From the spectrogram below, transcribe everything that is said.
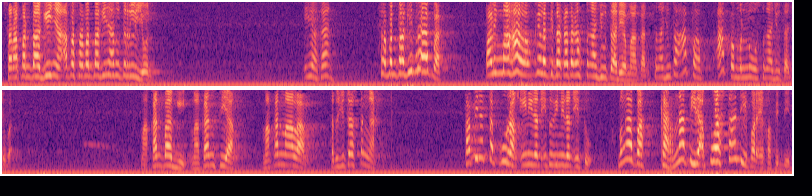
Sarapan paginya, apa sarapan paginya satu triliun? Iya kan? Sarapan pagi berapa? Paling mahal, oke lah kita katakan setengah juta dia makan. Setengah juta apa? Apa menu setengah juta coba? Makan pagi, makan siang, makan malam, satu juta setengah. Tapi tetap kurang ini dan itu, ini dan itu. Mengapa? Karena tidak puas tadi para ekafidin.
